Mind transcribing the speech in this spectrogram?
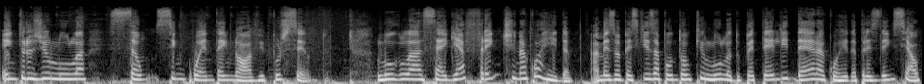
Entre os de Lula, são 59%. Lula segue à frente na corrida. A mesma pesquisa apontou que Lula, do PT, lidera a corrida presidencial,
